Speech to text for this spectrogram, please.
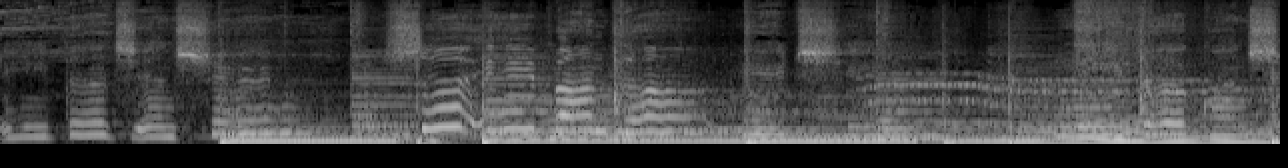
你的简讯是一般的语气，你的关心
